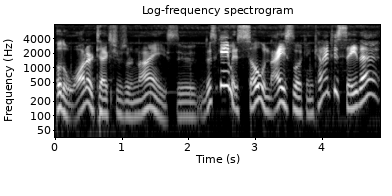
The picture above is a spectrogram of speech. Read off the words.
Oh, the water textures are nice, dude. This game is so nice looking. Can I just say that?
